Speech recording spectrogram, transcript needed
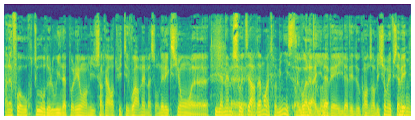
à la fois au retour de Louis-Napoléon en 1848 et voire même à son élection. Euh, il a même souhaité euh, ardemment être ministre. voilà, il avait il avait de grandes ambitions. Mais vous savez, mhm.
